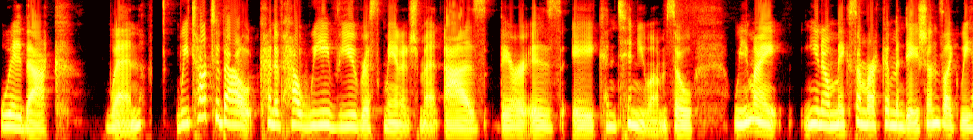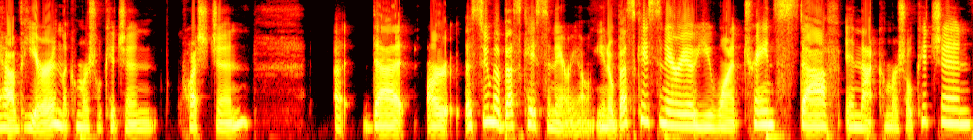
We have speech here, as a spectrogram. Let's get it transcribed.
way back when, we talked about kind of how we view risk management as there is a continuum. So, we might, you know, make some recommendations like we have here in the commercial kitchen question uh, that are assume a best case scenario. You know, best case scenario, you want trained staff in that commercial kitchen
